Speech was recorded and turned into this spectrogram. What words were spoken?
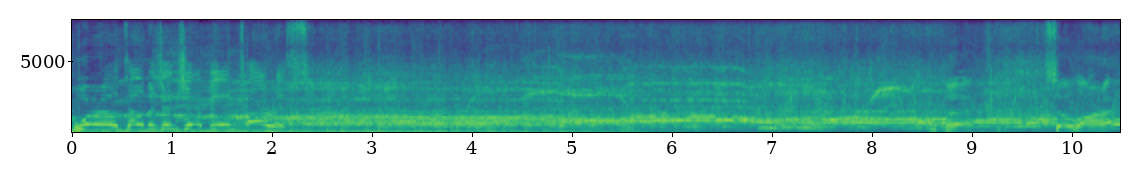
World Television Champion, Tyrus. So, Lara,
